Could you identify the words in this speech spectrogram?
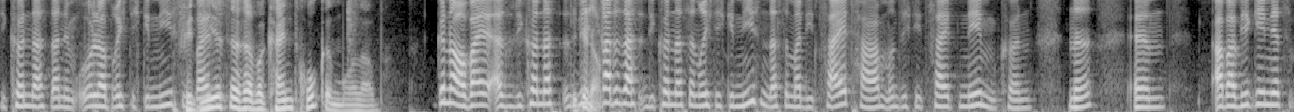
die können das dann im Urlaub richtig genießen. Für die ist das aber kein Druck im Urlaub. Genau, weil, also die können das, wie genau. ich gerade sagte, die können das dann richtig genießen, dass sie mal die Zeit haben und sich die Zeit nehmen können. Ne? Ähm, aber wir gehen jetzt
